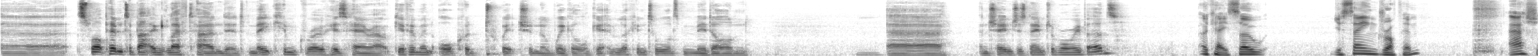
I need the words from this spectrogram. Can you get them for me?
Uh, swap him to batting left-handed, make him grow his hair out, give him an awkward twitch and a wiggle, get him looking towards mid-on, uh, and change his name to Rory Burns. Okay, so you're saying drop him. Ash,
